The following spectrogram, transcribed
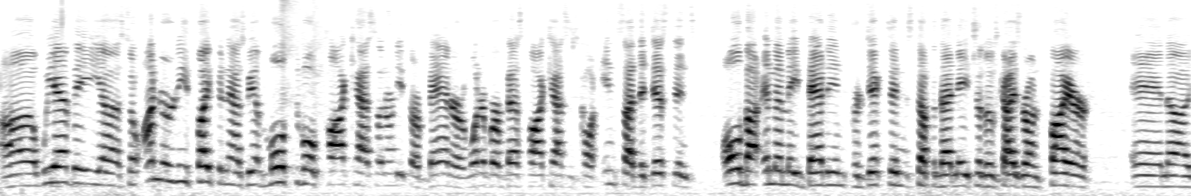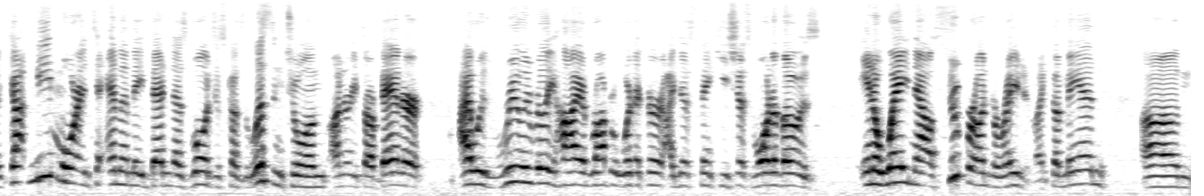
Uh, we have a uh, so underneath Fight Bananas, we have multiple podcasts underneath our banner. One of our best podcasts is called Inside the Distance, all about MMA betting, predicting, stuff of that nature. Those guys are on fire, and uh, got me more into MMA betting as well, just because listening to him underneath our banner. I was really, really high on Robert Whittaker. I just think he's just one of those, in a way now, super underrated. Like the man, um,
